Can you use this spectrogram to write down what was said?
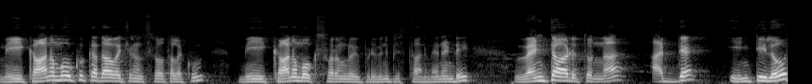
మీ కానమోకు కథ వచ్చిన శ్రోతలకు మీ కానమోకు స్వరంలో ఇప్పుడు వినిపిస్తాను వినండి. వెంటాడుతున్న అద్దె ఇంటిలో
